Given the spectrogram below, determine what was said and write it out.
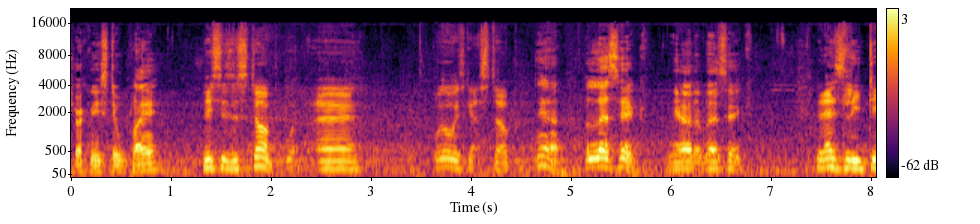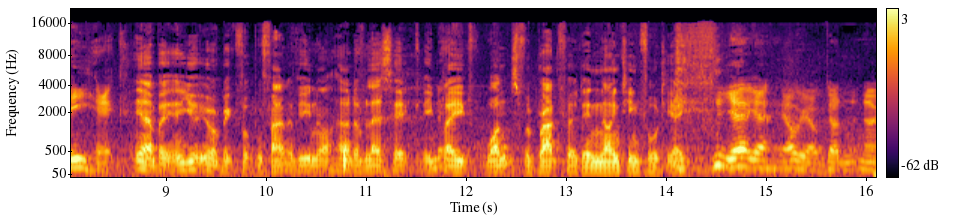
you reckon he's still playing? This is a stub. Uh, we always get a stub. Yeah, but Les Hick. You heard of Les Hick? Leslie D. Hick. Yeah, but you, you're a big football fan. Have you not heard of Les Hick? He played once for Bradford in 1948. yeah, yeah. Oh, yeah. God, no.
